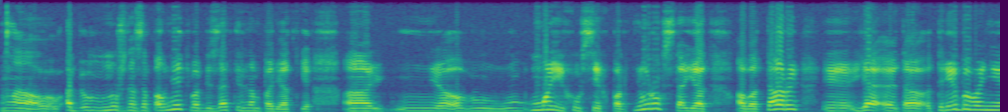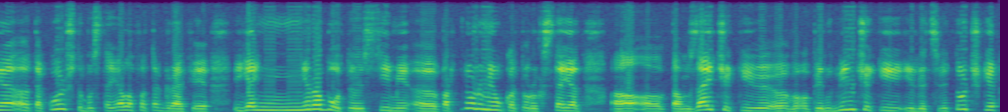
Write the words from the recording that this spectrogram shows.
нужно заполнять в обязательном порядке. А, у моих у всех партнеров стоят аватары. Э, я, это требование такое, чтобы стояла фотография. Я не работаю с теми э, партнерами, у которых стоят а, там зайчики, э, пингвинчики или цветочки.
